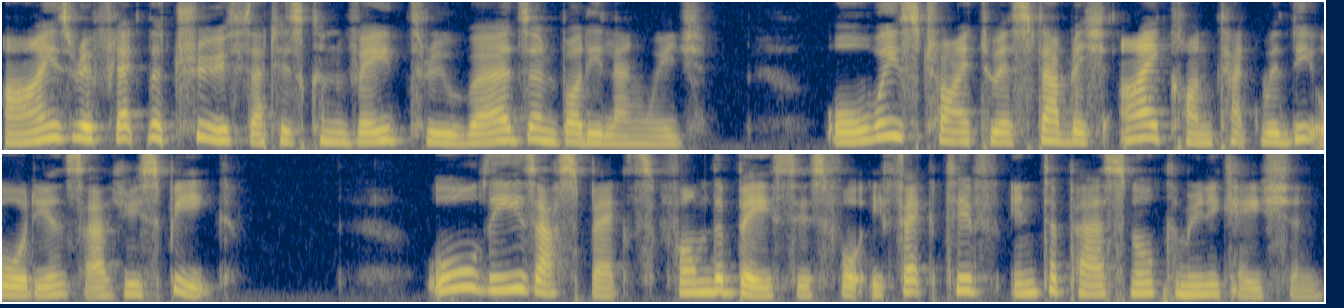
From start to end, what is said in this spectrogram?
Eyes reflect the truth that is conveyed through words and body language. Always try to establish eye contact with the audience as you speak. All these aspects form the basis for effective interpersonal communication.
